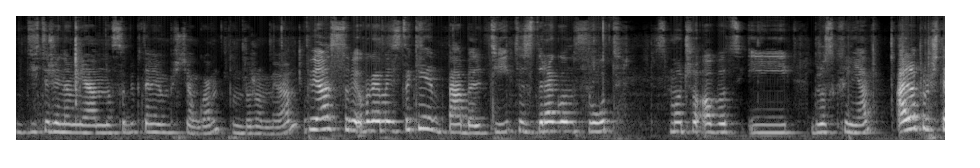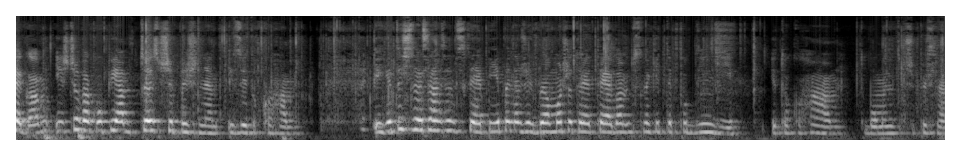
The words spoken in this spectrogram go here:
Dziś też jedną miałam na sobie, potem ją ściągłam. Tą dużą miałam. Kupiłam sobie, uwaga, jest takie bubble tea. To jest dragon fruit, smoczy owoc i brzoskwinia. Ale oprócz tego, jeszcze uwaga, kupiłam, to jest przepyszne. I ja to kocham. I ja też się zaczęłam w tym sklepie. Ja pamiętam, że jak byłam moczo, to ja to jadłam. To są takie te puddingi. I to kochałam. To było mega przepyszne.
